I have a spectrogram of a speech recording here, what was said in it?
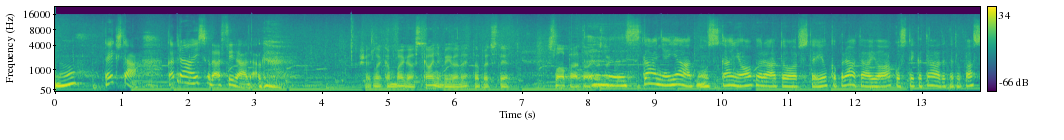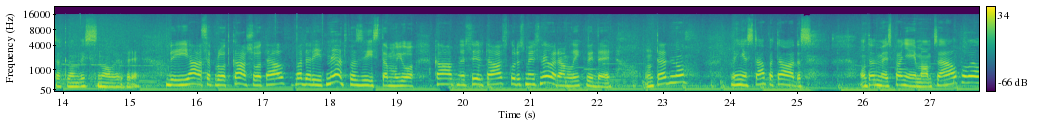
Nu, teikšu tā, katrā izskatās citādāk. Šeit laikam baigās skaņa bija, vai ne? Tāpēc tie slāpētāji uzlika. Skaņa, jā, mūsu skaņa operators te juka prātā, jo akustika tāda, ka tu pasaki un viss novibrē. Bija jāsaprot, kā šo telpu padarīt neatpazīstamu, jo kāpnes ir tās, kuras mēs nevaram likvidēt. Un tad, nu, viņas tāpa tādas. Un tad mēs paņēmām cēlpu vēl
